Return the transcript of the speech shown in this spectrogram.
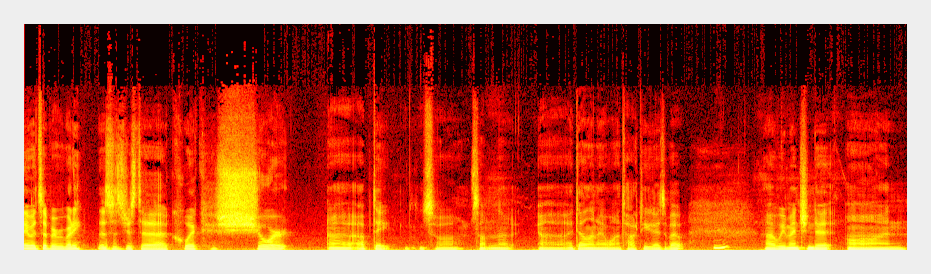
Hey, what's up, everybody? This is just a quick, short uh, update. So, something that uh, Adele and I want to talk to you guys about. Mm-hmm. Uh, we mentioned it on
